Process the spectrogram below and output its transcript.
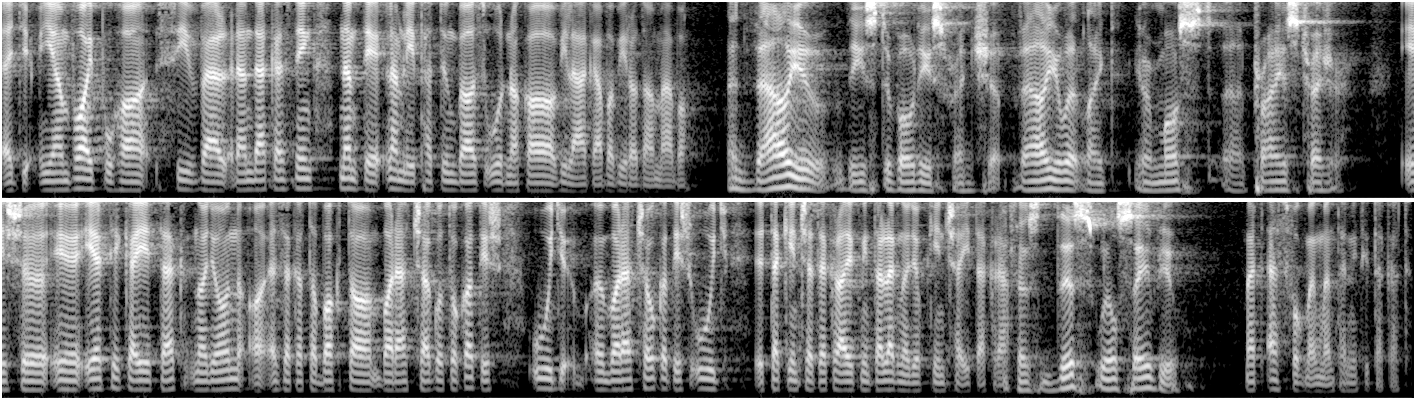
egy ilyen vajpuha szívvel rendelkeznénk, nem, té- nem léphetünk be az Úrnak a világába, birodalmába. And value these devotees' friendship. Value it like your most uh, prized treasure. És értékeljétek nagyon a, ezeket a bakta barátságotokat, és úgy barátságokat, és úgy tekintsetek rájuk, mint a legnagyobb kincseitekre. Because this will save you. Mert ez fog megmenteni titeket.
